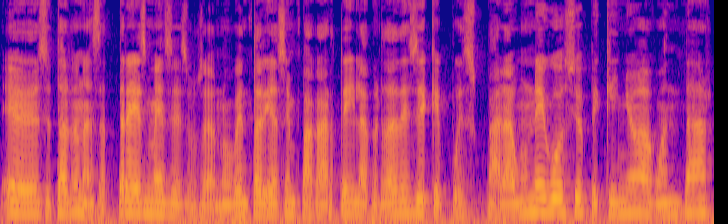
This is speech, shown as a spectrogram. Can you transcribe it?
eh, se tardan hasta tres meses, o sea, 90 días en pagarte y la verdad es de que pues para un negocio pequeño aguantar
